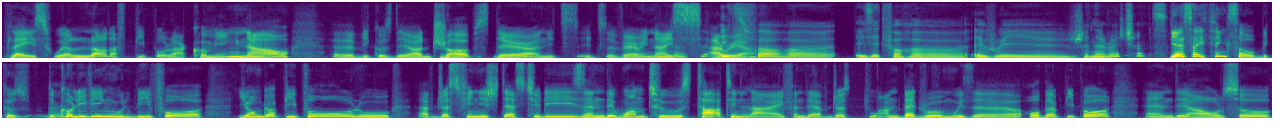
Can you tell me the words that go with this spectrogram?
place where a lot of people are coming now uh, because there are jobs there, and it's it's a very nice area. It's for. Uh, is it for uh, every generations? Yes, I think so because the Mm. co-living would be for younger people who have just finished their studies and they want to start in life and they have just one bedroom with uh, other people and there are also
